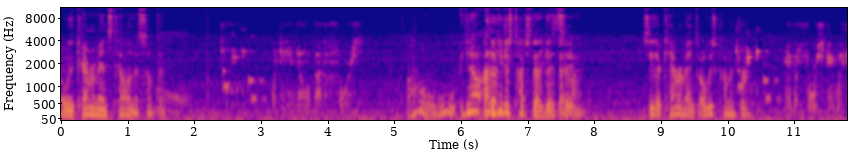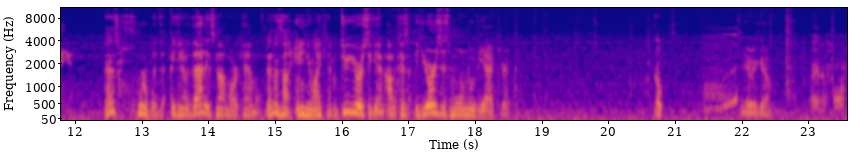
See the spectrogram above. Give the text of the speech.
Oh, the cameraman's telling us something. What do you know about the force? Oh. Ooh, you know, I, I, think don't- you just touched that against that see. line. see their cameraman's always coming through. May the force be with you. That is horrible. Th- You know, that is not Mark Hamill. That doesn't sound anything like him. Do yours again, because yours is more movie accurate. Oh. There we go. May the force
